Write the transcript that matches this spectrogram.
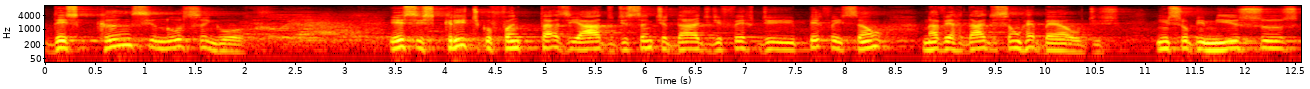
Descanse no Senhor. Esses críticos fantasiados de santidade, de, de perfeição, na verdade são rebeldes insubmissos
